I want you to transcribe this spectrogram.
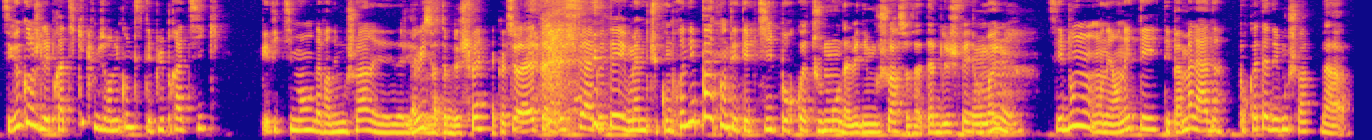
C'est que quand je l'ai pratiqué que je me suis rendu compte que c'était plus pratique, effectivement, d'avoir des mouchoirs et d'aller Ah oui, sur la table de chevet, à côté. sur la table de chevet à côté. Et même tu comprenais pas quand t'étais petit pourquoi tout le monde avait des mouchoirs sur sa table de chevet. En mode, Mhm. c'est bon, on est en été, t'es pas malade. Pourquoi t'as des mouchoirs? Bah,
